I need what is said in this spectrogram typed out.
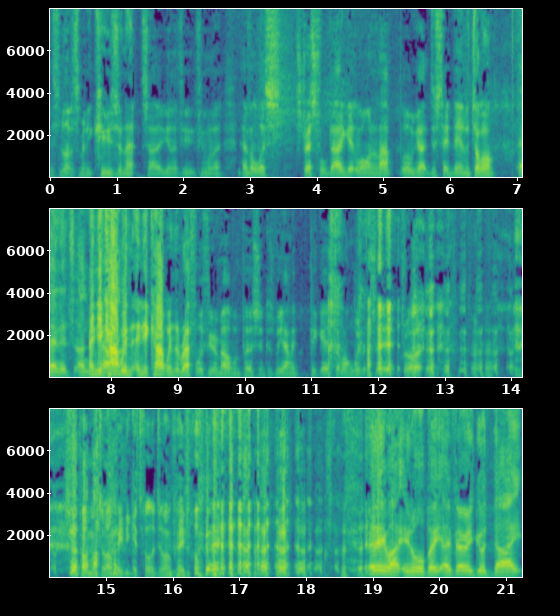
there's not as many queues in that. So you know, if you if you want to have a less stressful day, get lining up. We'll go just head down to Geelong. And it's under And you can't win, and you can't win the raffle if you're a Melbourne person because we only pick out Geelong when it's there, right? Problem with Geelong picnic gets full of Geelong people. anyway, it'll be a very good day.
